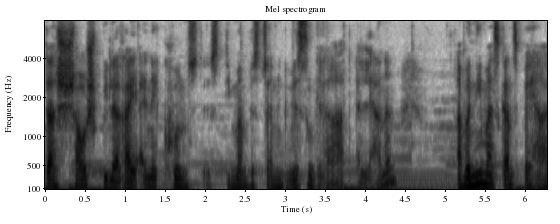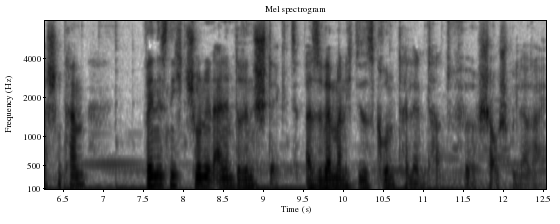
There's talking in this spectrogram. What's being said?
dass Schauspielerei eine Kunst ist, die man bis zu einem gewissen Grad erlernen aber niemals ganz beherrschen kann, wenn es nicht schon in einem drin steckt. Also wenn man nicht dieses Grundtalent hat für Schauspielerei.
